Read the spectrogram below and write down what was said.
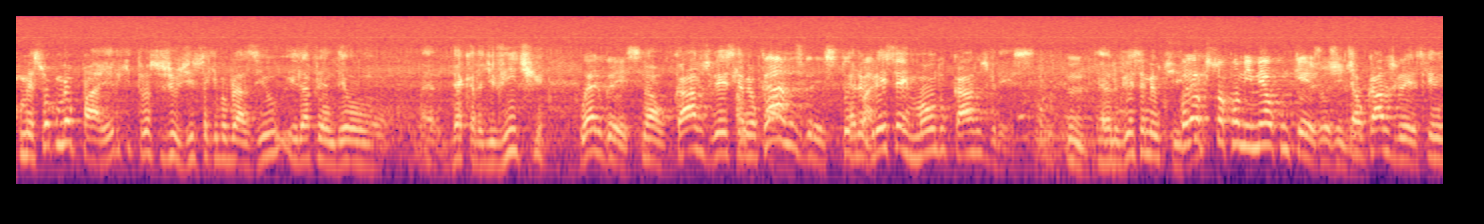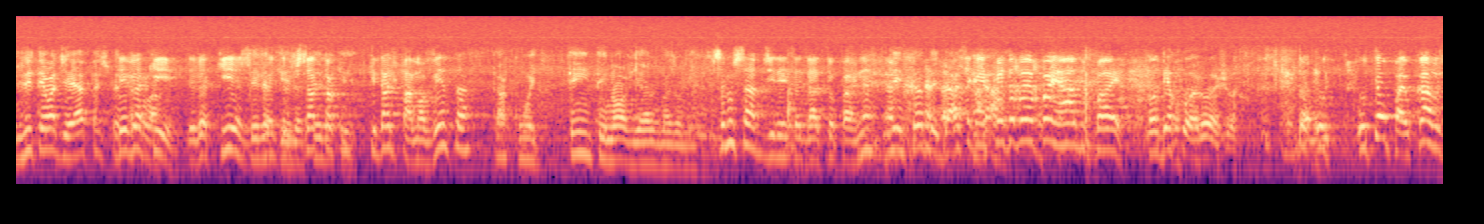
Começou com meu pai, ele que trouxe o jiu-jitsu aqui pro Brasil, ele aprendeu na década de 20. O Hélio Grace. Não, o Carlos Grace, que é Ah, meu o Carlos pai. Grace, teu Hélio pai. Grace é irmão do Carlos Grace. Hum. Hélio Grace é meu tio. Qual é o que só come mel com queijo hoje em É dia? o Carlos Grace, que inclusive tem uma dieta espetacular. Teve aqui, teve aqui, a gente Teve foi aqui, entrevistado, tá com aqui. que idade tá? 90? Tá com 89 anos, mais ou menos. Você não sabe direito a idade do teu pai, né? Tem tanta idade que chegar em casa vai apanhar do pai. Não decorou, Jô? Então, o, o teu pai, o Carlos,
